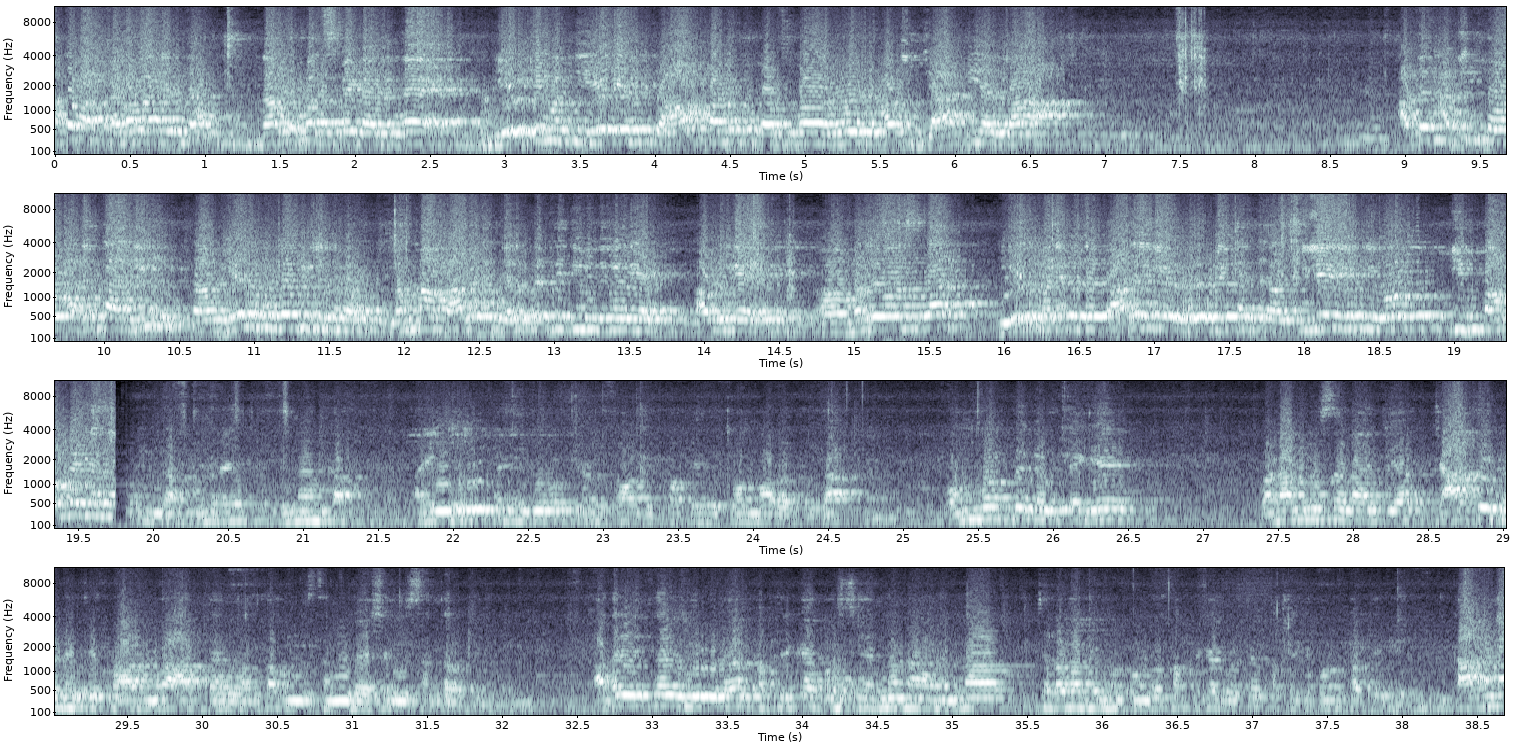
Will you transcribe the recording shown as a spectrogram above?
ಅಥವಾ ಕೆಲವಾದ್ರಿಂದ ನಾವು ಬಳಸಬೇಕಾಗುತ್ತೆ ಏಕೆ ಮತ್ತು ಏಳಿ ಅಂತ ಯಾವ ಕಾರಣಕ್ಕೂ ಬಳಸಬಾರದು ಅದು ಜಾತಿ ಅಲ್ಲ ಅದನ್ನ ಅದಕ್ಕೋ ಅದಕ್ಕಾಗಿ ನಾವು ಏನು ಮುಂದೋಗಿದ್ರು ನಮ್ಮ ಭಾಗದ ಜನಪ್ರತಿನಿಧಿಗಳಿಗೆ, ಅವರಿಗೆ ಮನವೊಲಿಸ್ತಾ ಏನು ಮನೆ ಮನೆ ಬಾಗಿಲಿಗೆ ಹೋಗ್ಬೇಕಂತ ನಾವು ಇಲ್ಲೇ ಈ ಪಾಂಪೆಂಡ್ ಅಂದರೆ ದಿನಾಂಕ ಐದು ಐದು, ಎರಡು ಸಾವಿರದ ಇಪ್ಪತ್ತೈದು ಸೋಮವಾರದಿಂದ ಒಂಬತ್ತು ಗಂಟೆಗೆ ಒಳ ಮೀಸಲಾತಿಯ ಜಾತಿ ಗಣತಿ ಪ್ರಾರಂಭ ಆಗ್ತಾ ಇರುವಂತ ಒಂದು ಸನ್ನಿವೇಶ ಈ ಸಂದರ್ಭದಲ್ಲಿ. ಅದರಿಂದ ಇವುಗಳ ಪತ್ರಿಕಾಗೋಷ್ಠಿಯನ್ನು ನಾವೆಲ್ಲ ಚಲವಾದಿ ನೋಡಿಕೊಂಡು ಪತ್ರಿಕಾಗೋಷ್ಠಿ ಪತ್ರಿಕೆಗಳನ್ನು ಕರೆದಿದ್ದೀವಿ ಕಾರಣ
